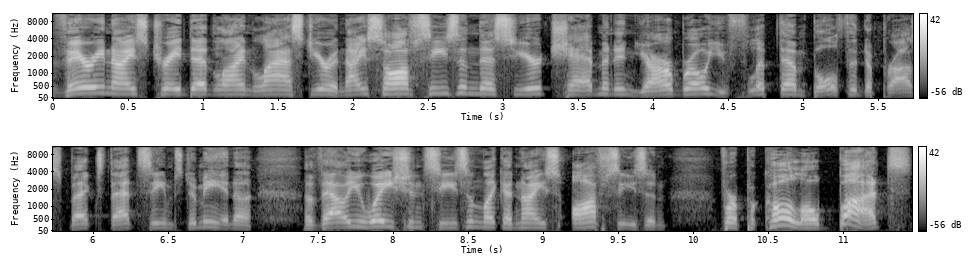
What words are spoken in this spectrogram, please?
very nice trade deadline last year, a nice offseason this year. Chapman and Yarbrough, you flip them both into prospects. That seems to me in a evaluation season like a nice offseason for Picollo. But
